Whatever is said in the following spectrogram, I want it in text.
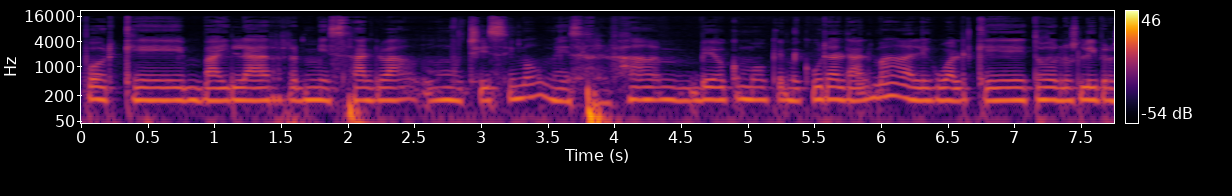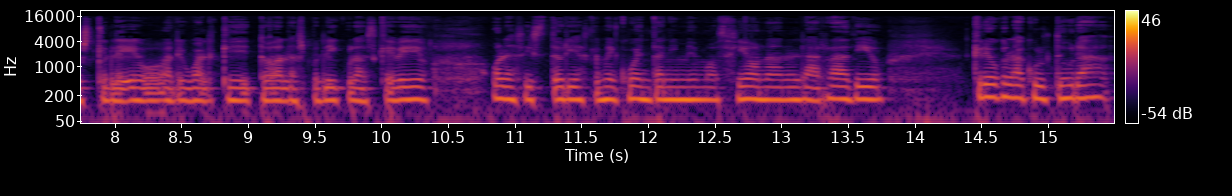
porque bailar me salva muchísimo, me salva, veo como que me cura el alma, al igual que todos los libros que leo, al igual que todas las películas que veo o las historias que me cuentan y me emocionan, la radio. Creo que la cultura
